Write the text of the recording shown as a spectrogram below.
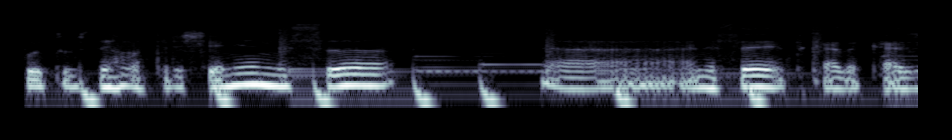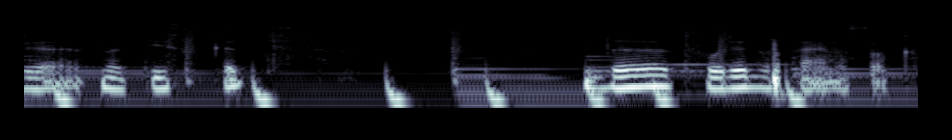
които вземат решение, не са а, не се, така да кажа, натискат да творят в тая насока.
